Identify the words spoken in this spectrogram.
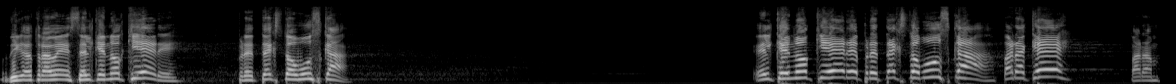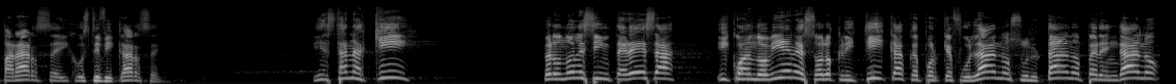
Diga otra vez, el que no quiere, pretexto busca. El que no quiere, pretexto busca. ¿Para qué? Para ampararse y justificarse. Y están aquí, pero no les interesa. Y cuando viene solo critica que porque fulano, sultano, perengano.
